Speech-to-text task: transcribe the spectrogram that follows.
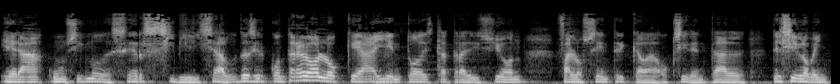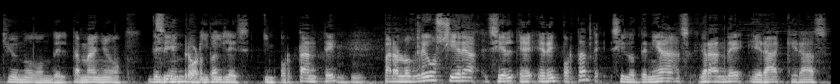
era un signo de ser civilizado, es decir, contrario a lo que hay en toda esta tradición falocéntrica occidental del siglo XXI, donde el tamaño del Sí miembro importa. viril es importante, para los griegos sí era, sí eh, era importante. Si lo tenías grande, era que eras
